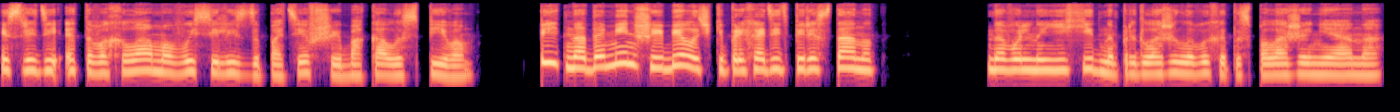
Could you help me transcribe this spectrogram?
и среди этого хлама высились запотевшие бокалы с пивом. «Пить надо меньше, и белочки приходить перестанут», Довольно ехидно предложила выход из положения она.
